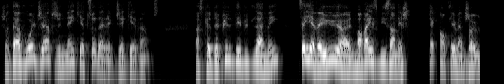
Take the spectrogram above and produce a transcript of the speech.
Je vais t'avouer, Jeff, j'ai une inquiétude avec Jake Evans. Parce que depuis le début de l'année, il y avait eu une mauvaise mise en échec contre les Rangers.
